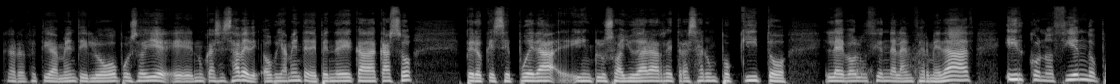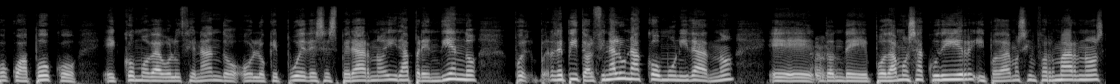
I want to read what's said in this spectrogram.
Claro, efectivamente. Y luego, pues oye, eh, nunca se sabe, obviamente depende de cada caso, pero que se pueda eh, incluso ayudar a retrasar un poquito la evolución de la enfermedad, ir conociendo poco a poco eh, cómo va evolucionando o lo que puedes esperar, ¿no? Ir aprendiendo, pues repito, al final una comunidad, ¿no? Eh, donde podamos acudir y podamos informarnos.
